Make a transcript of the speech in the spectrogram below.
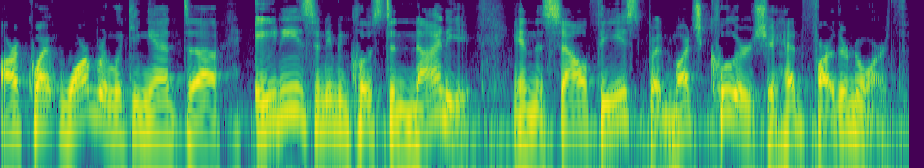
are quite warm. We're looking at uh, 80s and even close to 90 in the southeast, but much cooler as you head farther north.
